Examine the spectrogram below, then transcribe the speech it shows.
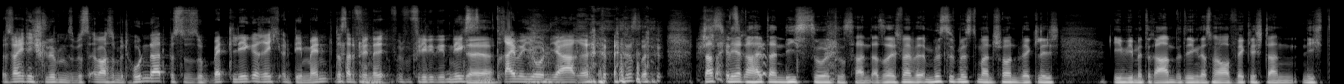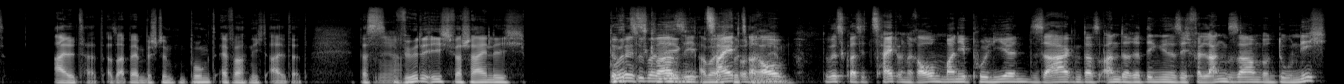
Das wäre richtig schlimm. Du bist einfach so mit 100, bist du so bettlägerig und dement. Das dann für, die, für die nächsten ja, ja. drei Millionen Jahre. das wäre halt dann nicht so interessant. Also ich meine, müsste, müsste man schon wirklich irgendwie mit Rahmenbedingungen, dass man auch wirklich dann nicht altert. Also ab einem bestimmten Punkt einfach nicht altert. Das ja. würde ich wahrscheinlich. Du willst quasi Zeit und Raum. Du willst quasi Zeit und Raum manipulieren, sagen, dass andere Dinge sich verlangsamen und du nicht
